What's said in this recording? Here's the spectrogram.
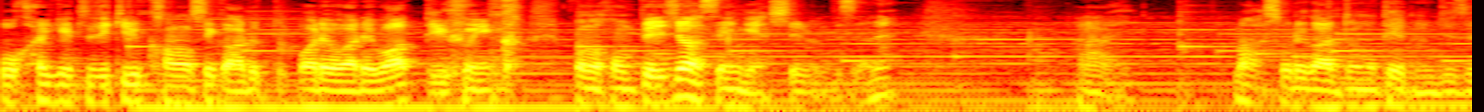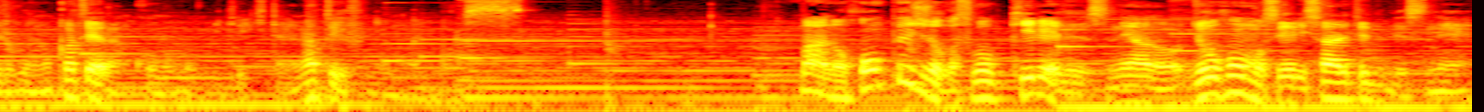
を解決できる可能性があると我々はっていうふうにこのホームページは宣言してるんですよね。はい。まあそれがどの程度の実力なのかというのは今後も見ていきたいなというふうに思います。まあ、あの、ホームページとかすごく綺麗でですね、あの、情報も整理されててですね、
